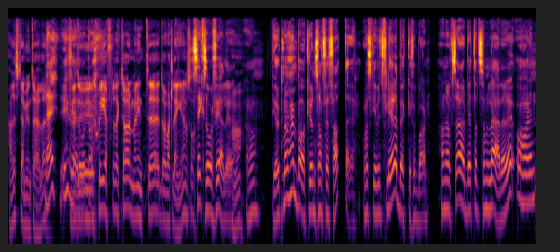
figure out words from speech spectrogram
Ja, det stämmer ju inte heller. Nej, det är fel Du är chefredaktör, men inte, du har varit längre än så. Sex år fel är det. Ja. Ja. Björkman har en bakgrund som författare och har skrivit flera böcker för barn. Han har också arbetat som lärare och har en,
